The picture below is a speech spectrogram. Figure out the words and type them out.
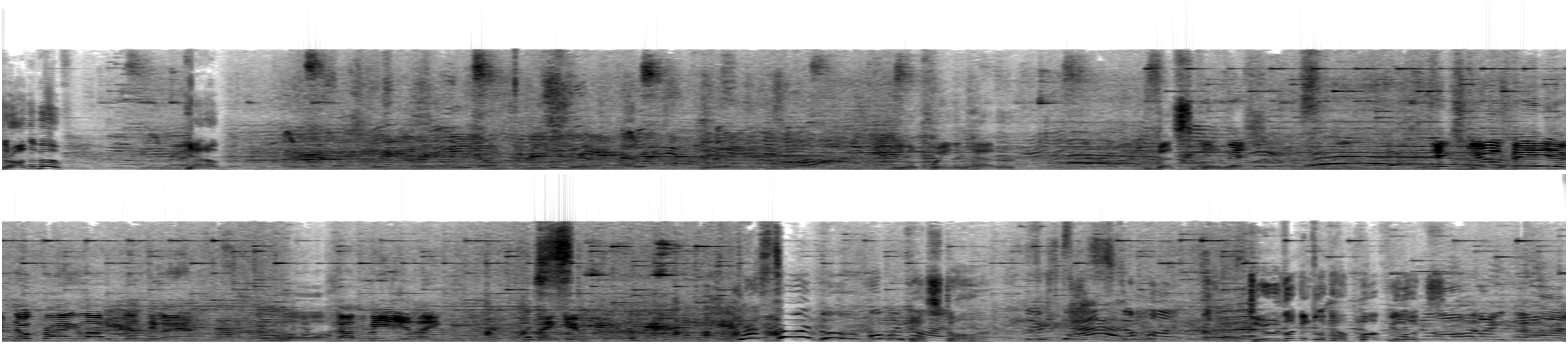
They're, they're on the move. They're on the move. Get them. Evil Queen and Hatter investigating. Excuse me, there's no crying allowed at Disneyland. Aw, Stop immediately. Thank you. Gaston! Oh my god! Gaston. There's Gaston! Dude, look at look how buff he looks. Oh my god!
